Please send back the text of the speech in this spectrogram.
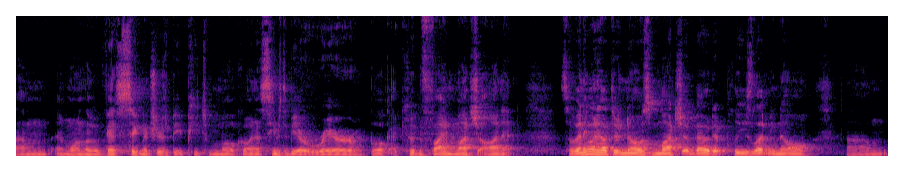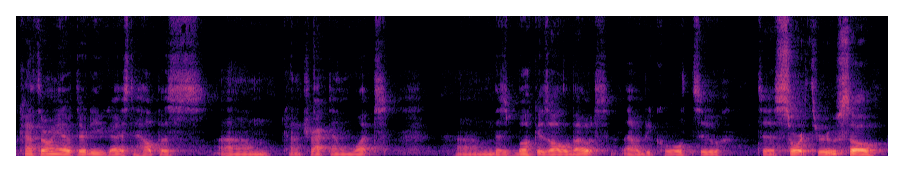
Um, and one of the signatures be Peach Momoko, and it seems to be a rare book. I couldn't find much on it. So if anyone out there knows much about it, please let me know. Um, kind of throwing it out there to you guys to help us um, kind of track down what um, this book is all about. That would be cool to to sort through. So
